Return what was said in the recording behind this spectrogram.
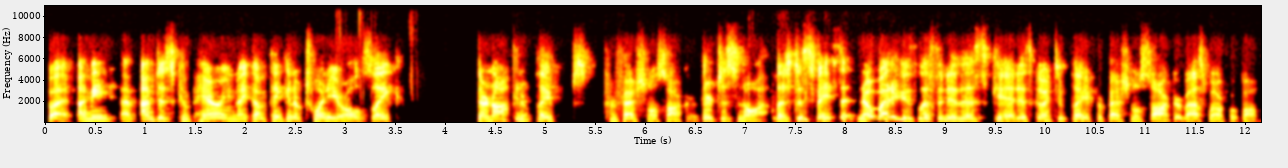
But I mean, I'm just comparing, like, I'm thinking of 20 year olds, like, they're not going to play professional soccer. They're just not. Let's just face it. Nobody who's listening to this kid is going to play professional soccer, basketball, football,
